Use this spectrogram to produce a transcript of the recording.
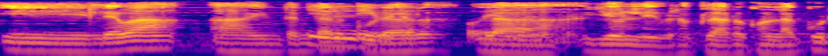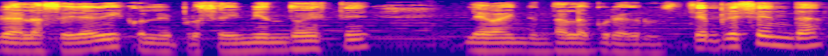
y le va a intentar libro, curar la y un libro, claro, con la cura de la Soyaris, con el procedimiento este, le va a intentar la cura Cruz. Se presenta,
